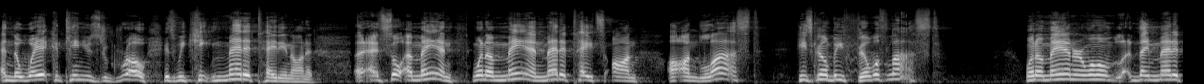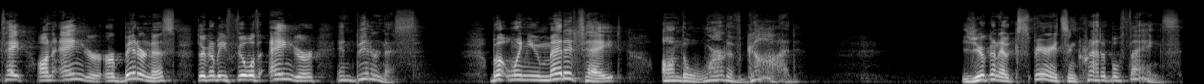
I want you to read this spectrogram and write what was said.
And the way it continues to grow is we keep meditating on it. Uh, and so, a man, when a man meditates on, on lust, he's going to be filled with lust. When a man or a woman, they meditate on anger or bitterness, they're going to be filled with anger and bitterness. But when you meditate on the Word of God, you're going to experience incredible things.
